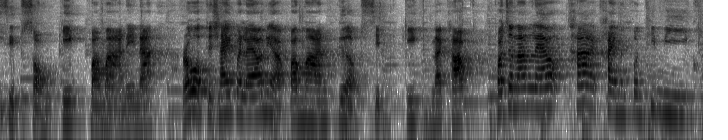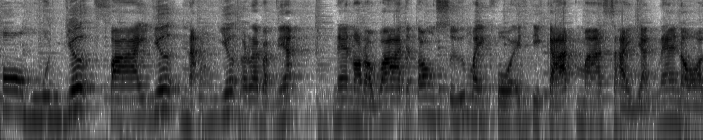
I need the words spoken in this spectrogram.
22กิกประมาณนี้นะ ระบบจะใช้ไปแล้วเนี่ยประมาณเกือบ 10กิกนะครับเพราะฉะนั้นแล้วถ้าใครเป็นคนที่มีข้อมูลเยอะไฟล์เยอะหนังเยอะอะไรแบบเนี้ยแน่นอนว่าจะต้องซื้อ micro SD card มาใส่อย่างแน่นอน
